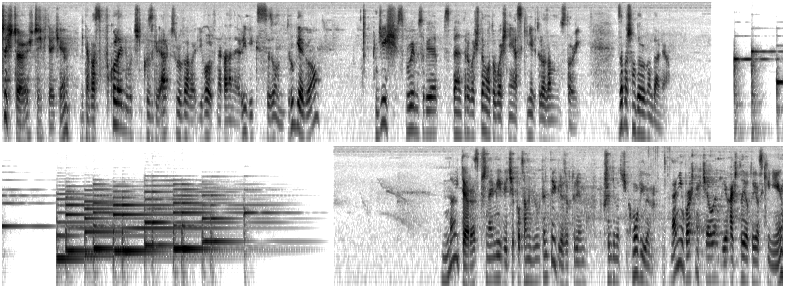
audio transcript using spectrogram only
Cześć, cześć, cześć, witajcie. Witam was w kolejnym odcinku z gry Ark Survival Evolved na kanale Rivix z sezonu drugiego. Dziś spróbujemy sobie spenetrować tą oto właśnie jaskinię, która za mną stoi. Zapraszam do oglądania. No i teraz przynajmniej wiecie po co mi był ten tygrys, o którym poprzednim odcinku mówiłem. Na nim właśnie chciałem wjechać do tej jaskini.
